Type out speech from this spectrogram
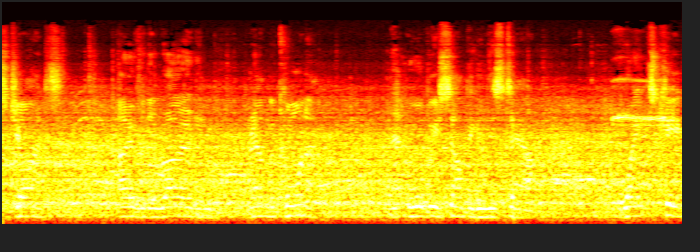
West Giants over the road and round the corner. That will be something in this town. Waite's kick.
